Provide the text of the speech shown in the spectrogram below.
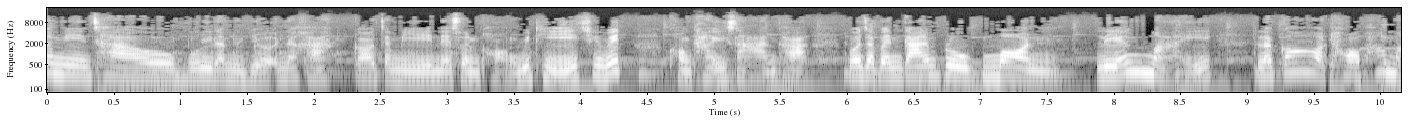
จะมีชาวบุรีรัมย์อยู่เยอะนะคะ ก็จะมีในส่วนของวิถีชีวิตของทางอีสานค่ะว่าจะเป็นการปลูกหม่อนเลี้ยงไหม แล้วก็ทอผ้าไหม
